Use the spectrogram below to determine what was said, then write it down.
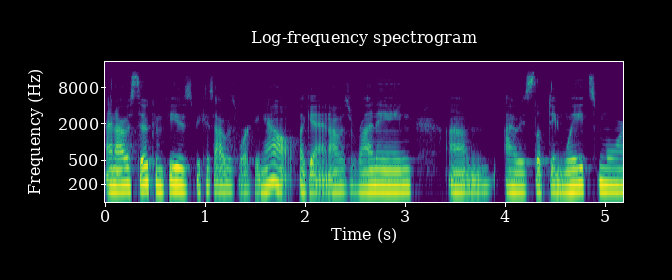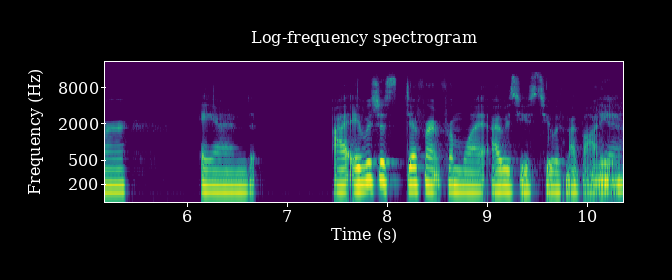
And I was so confused because I was working out again. I was running, um, I was lifting weights more. And I, it was just different from what I was used to with my body. Yeah.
